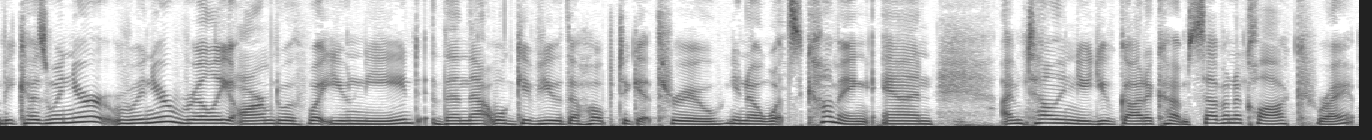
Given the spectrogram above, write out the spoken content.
because when you're when you're really armed with what you need, then that will give you the hope to get through, you know, what's coming. And I'm telling you, you've got to come seven o'clock, right?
